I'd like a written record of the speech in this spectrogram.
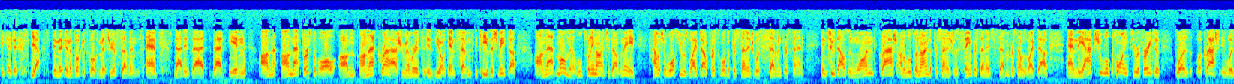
think I do. Yeah, in the in the book it's called The Mystery of Sevens, and that is that that in on on that first of all on on that crash. Remember, it's, it's you know again seven's the key of the Shemitah. On that moment, at Elul 29, 2008, how much of Wall Street was wiped out? First of all, the percentage was seven percent. In 2001, the crash on Elul 29, the percentage was same percentage, 7% was wiped out. And the actual points you're referring to was a crash. It was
